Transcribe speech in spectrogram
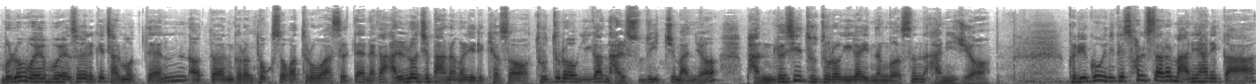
물론 외부에서 이렇게 잘못된 어떤 그런 독소가 들어왔을 때 내가 알러지 반응을 일으켜서 두드러기가 날 수도 있지만요. 반드시 두드러기가 있는 것은 아니죠. 그리고 이렇게 설사를 많이 하니까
